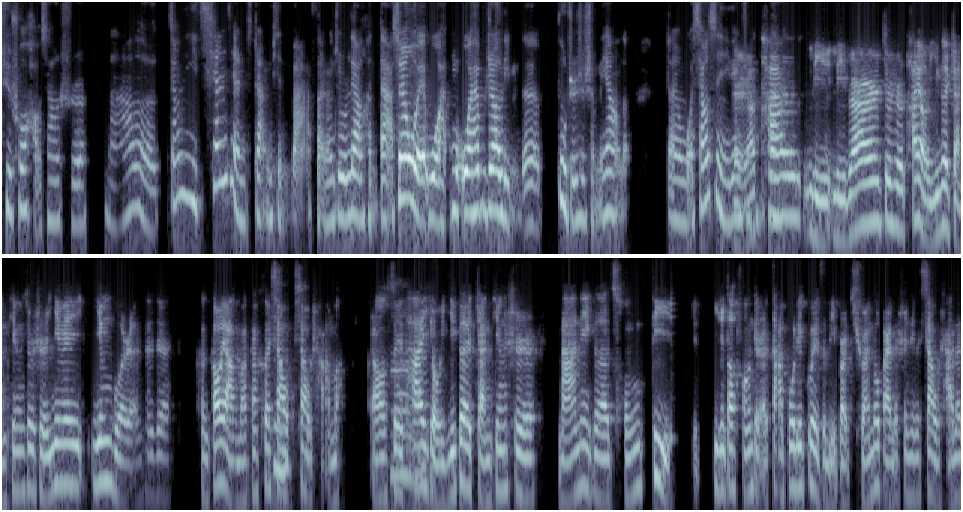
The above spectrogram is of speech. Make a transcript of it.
据说好像是拿了将近一千件展品吧，反正就是量很大。虽然我我我还不知道里面的布置是什么样的，但我相信一定是。然后它里里边就是它有一个展厅，就是因为英国人他这很高雅嘛，他喝下午下午茶嘛，然后所以它有一个展厅是拿那个从地。一直到房顶的大玻璃柜子里边，全都摆的是那个下午茶的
